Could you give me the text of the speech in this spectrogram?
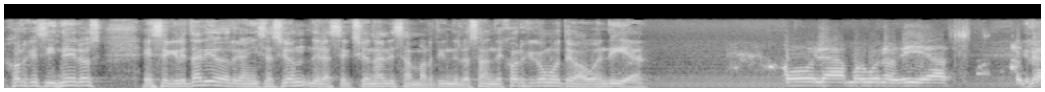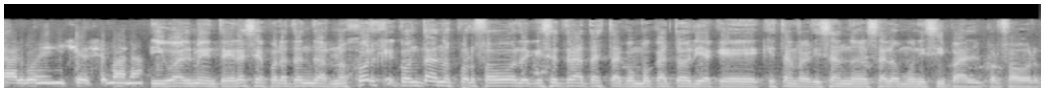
Jorge Cisneros, el secretario de organización de la seccional de San Martín de los Andes. Jorge, ¿cómo te va? Buen día. Hola, muy buenos días. ¿Qué tal? Buen inicio de semana. Igualmente, gracias por atendernos. Jorge, contanos por favor de qué se trata esta convocatoria que, que están realizando en el Salón Municipal, por favor.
